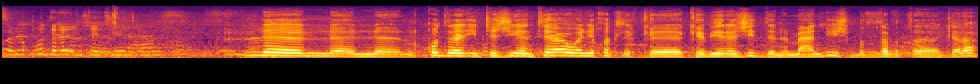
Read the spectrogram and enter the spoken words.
القدرة الإنتاجية القدرة الإنتاجية نتاعو وأنا قلت لك كبيرة جدا ما عنديش بالضبط كذا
